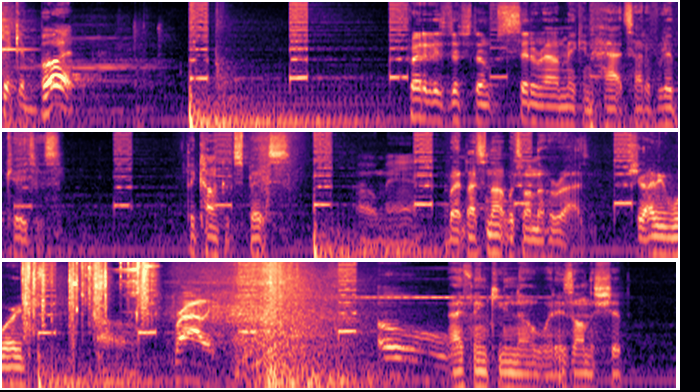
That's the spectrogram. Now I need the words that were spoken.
Kicking butt. Predators just don't sit around making hats out of rib cages. They conquered space. Oh man. But that's not what's on the horizon. Should I be worried? Oh. Riley. Oh. I think you know what is on the ship.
